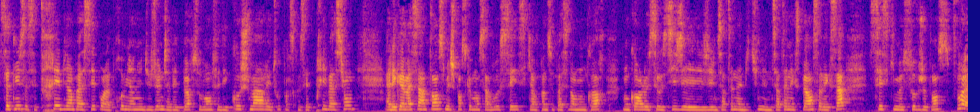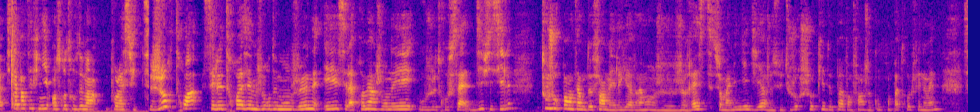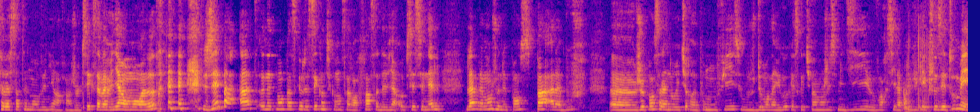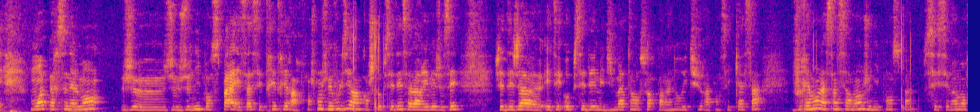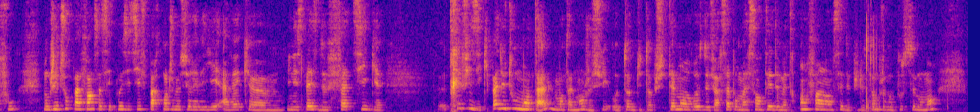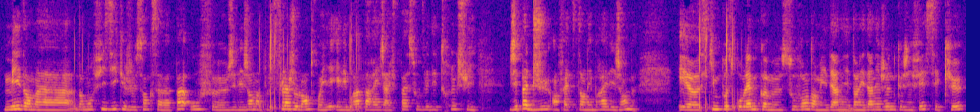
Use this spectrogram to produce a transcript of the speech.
Cette nuit ça s'est très bien passé pour la première nuit du jeûne, j'avais peur, souvent on fait des cauchemars et tout parce que cette privation elle est quand même assez intense mais je pense que mon cerveau sait ce qui est en train de se passer dans mon corps. Mon corps le sait aussi, j'ai une certaine habitude, une certaine expérience avec ça. C'est ce qui me sauve je pense. Voilà, petit aparté fini, on se retrouve demain pour la suite. Jour 3, c'est le troisième jour de mon jeûne et c'est la première journée où je trouve ça difficile Toujours pas en termes de faim, mais les gars, vraiment, je, reste sur ma lignée d'hier. Je suis toujours choquée de pas avoir faim. Je comprends pas trop le phénomène. Ça va certainement venir. Enfin, je le sais que ça va venir à un moment ou à un autre. J'ai pas hâte, honnêtement, parce que je sais quand tu commences à avoir faim, ça devient obsessionnel. Là, vraiment, je ne pense pas à la bouffe. Euh, je pense à la nourriture pour mon fils ou je demande à Hugo qu'est-ce que tu vas manger ce midi, euh, voir s'il a prévu quelque chose et tout. Mais moi personnellement, je, n'y pense pas et ça c'est très très rare. Franchement je vais vous le dire, hein, quand je suis obsédée ça va arriver je sais. J'ai déjà euh, été obsédée mais du matin au soir par la nourriture à penser qu'à ça. Vraiment là sincèrement je n'y pense pas, c'est vraiment fou. Donc j'ai toujours pas faim, ça c'est positif. Par contre je me suis réveillée avec euh, une espèce de fatigue euh, très physique, pas du tout mentale. Mentalement je suis au top du top. Je suis tellement heureuse de faire ça pour ma santé, de m'être enfin lancée depuis le temps que je repousse ce moment mais dans, ma, dans mon physique je sens que ça va pas ouf, j'ai les jambes un peu flageolantes vous voyez et les bras pareil, j'arrive pas à soulever des trucs, je suis... j'ai pas de jus en fait dans les bras et les jambes. Et euh, ce qui me pose problème comme souvent dans, mes derniers, dans les derniers jeûnes que j'ai fait c'est que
